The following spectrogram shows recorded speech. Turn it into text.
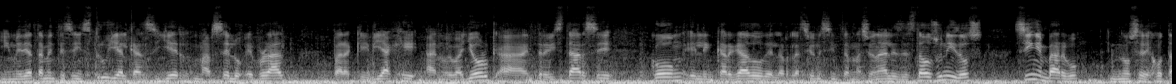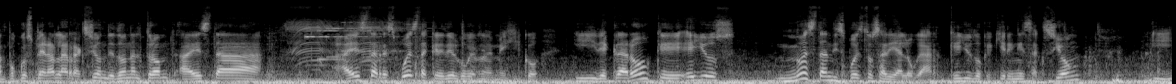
Inmediatamente se instruye al canciller Marcelo Ebrard para que viaje a Nueva York a entrevistarse con el encargado de las relaciones internacionales de Estados Unidos. Sin embargo, no se dejó tampoco esperar la reacción de Donald Trump a esta, a esta respuesta que le dio el gobierno de México y declaró que ellos no están dispuestos a dialogar, que ellos lo que quieren es acción y,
